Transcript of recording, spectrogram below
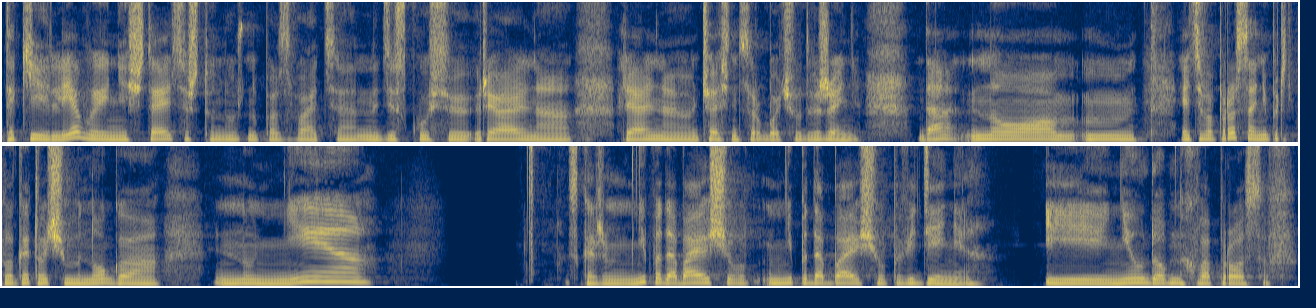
такие левые не считаете, что нужно позвать э, на дискуссию реально, реальную участницу рабочего движения? Да? Но эти вопросы, они предполагают очень много ну, не скажем, неподобающего, неподобающего поведения и неудобных вопросов.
